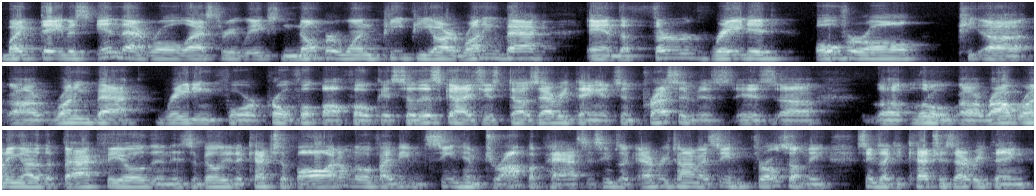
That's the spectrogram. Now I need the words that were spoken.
Mike Davis in that role last three weeks, number one PPR running back and the third rated overall uh, uh, running back rating for Pro Football Focus. So this guy just does everything. It's impressive. His his uh, little uh, route running out of the backfield and his ability to catch the ball. I don't know if I've even seen him drop a pass. It seems like every time I see him throw something, it seems like he catches everything.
